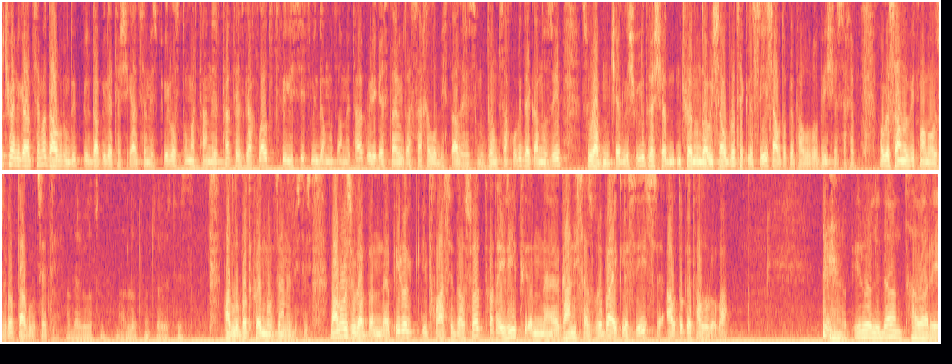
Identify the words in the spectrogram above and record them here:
ჩვენი გადაცემა დაბრუნდით. პირდაპირ ეთერში გადაცემის პირველ სტუმართან ერთად. ეს გახლავთ თბილისის წმინდა მოწამეთა კვირიკეს დავილდას სახელობის ტაძრის მდომსახური დეკანოზი ზურაბ მჭედლიშვილი. დღეს ჩვენ უნდა ვისაუბროთ ეკლესიის ავტოკეფალურობის შესახებ. მოგესალმებით მამა ზურაბ დაგლოცეთ. დაგლოცოთ მადლობთ მოწვევისთვის. მადლობა თქვენ მობძანებისთვის მამა ზურაბ პირველ კითხვა ასე დავსვათ. თქვა რით განისაზღვრება ეკლესიის ავტოკეფალურობა. პირველი და მთავარი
